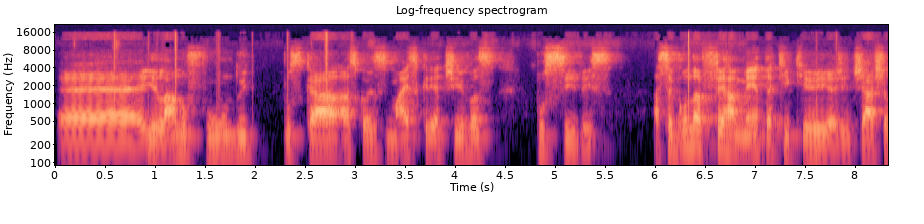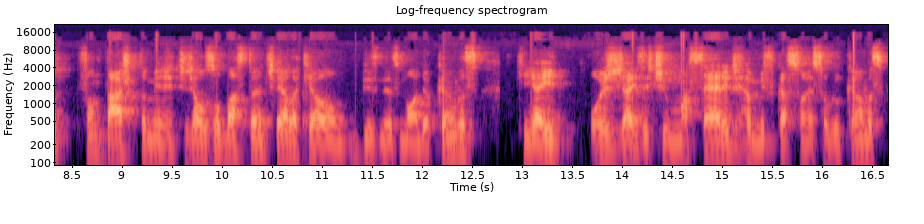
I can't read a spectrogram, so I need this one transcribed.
é, ir lá no fundo e buscar as coisas mais criativas possíveis. A segunda ferramenta aqui que a gente acha fantástico também, a gente já usou bastante ela, que é o Business Model Canvas, que aí hoje já existe uma série de ramificações sobre o Canvas,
